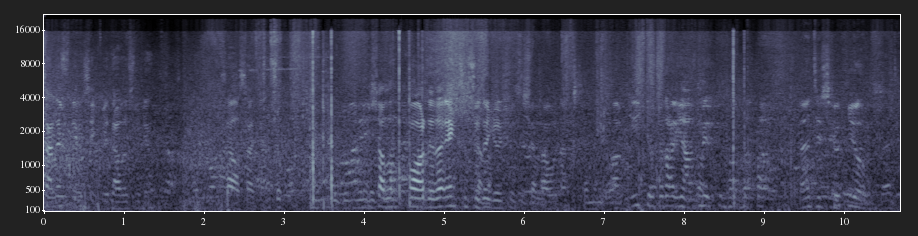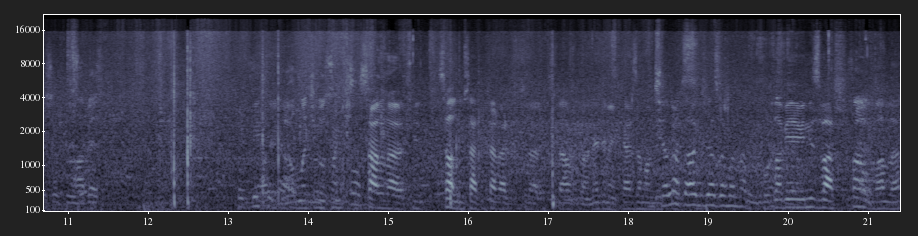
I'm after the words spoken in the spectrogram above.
Sen de bir çek vedalaşırken. Sağ ol Serkan. Çok İnşallah fuarda da en kısa sürede görüşürüz inşallah. Abi iyi ki o kadar yardım ettin. Ben teşekkür Çok iyi olmuş. Ben teşekkür ederim. Abi. Yolun açık olsun. Sağ olun abi. Sağ olun misafirler verdik için abi. Estağfurullah ne demek her zaman İnşallah daha güzel zamanlar olur. Burada bir eviniz var. Sağ olun valla.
